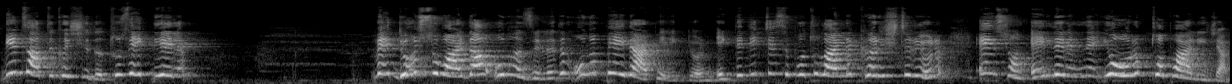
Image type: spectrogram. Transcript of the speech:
Bir tatlı kaşığı da tuz ekleyelim. Ve 4 su bardağı un hazırladım. Onu peyderpey ekliyorum. Ekledikçe spatula ile karıştırıyorum. En son ellerimle yoğurup toparlayacağım.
